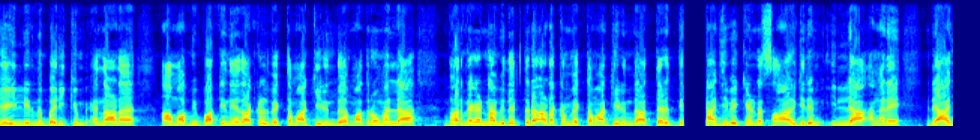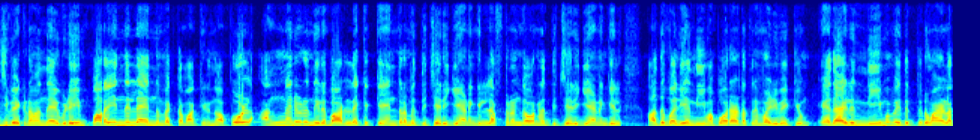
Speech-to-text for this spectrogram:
ജയിലിലിരുന്ന് ഭരിക്കും എന്നാണ് ആം ആദ്മി പാർട്ടി നേതാക്കൾ വ്യക്തമാക്കിയിരുന്നത്. മാത്രവുമല്ല ഭരണഘടനാ വിദഗ്ധർ അടക്കം വ്യക്തമാക്കിയിരുന്നത്. അത്തരത്തിൽ രാജിവെക്കേണ്ട സാഹചര്യം ഇല്ല അങ്ങനെ രാജിവെക്കണമെന്ന് എവിടെയും പറയുന്നില്ല എന്നും വ്യക്തമാക്കിയിരുന്നു. അപ്പോൾ അങ്ങനെ ഒരു നിലപാടിലേക്ക് കേന്ദ്രം എത്തിച്ചേരുകയാണെങ്കിൽ ലഫ്റ്റനന്റ് ഗവർണർ എത്തിച്ചേരുകയാണെങ്കിൽ അത് വലിയ നിയമ പോരാട്ടത്തിന് വഴിവെക്കും. ഏതായാലും നിയമവിദഗ്ധരുമായുള്ള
